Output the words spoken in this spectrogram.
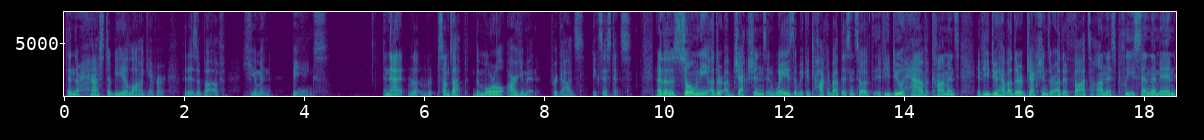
then there has to be a lawgiver that is above human beings. And that sums up the moral argument for God's existence. Now, there's so many other objections and ways that we could talk about this. And so, if, if you do have comments, if you do have other objections or other thoughts on this, please send them in.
